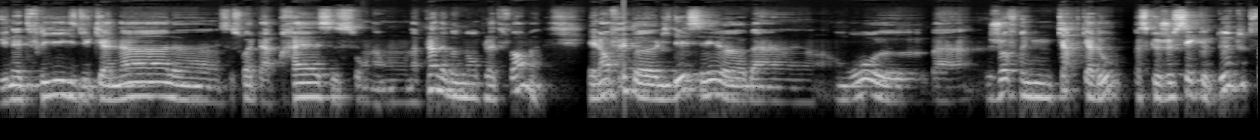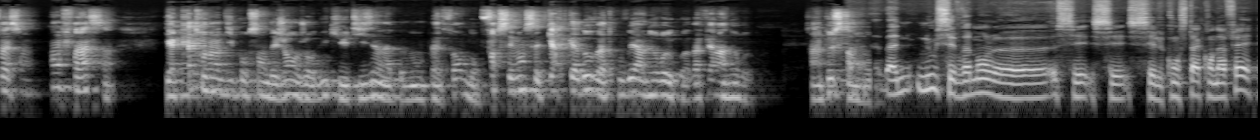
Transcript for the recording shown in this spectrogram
du Netflix, du Canal, euh, que ce soit de la presse, on, a, a plein d'abonnements plateformes. Et là, en fait, euh, l'idée, c'est, ben, en gros, ben, j'offre une carte cadeau parce que je sais que de toute façon, en face, il y a 90% des gens aujourd'hui qui utilisent un abonnement de plateforme. Donc forcément, cette carte cadeau va trouver un heureux, quoi, va faire un heureux. Un peu ça. Bah, nous, c'est vraiment le, c'est, le constat qu'on a fait.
